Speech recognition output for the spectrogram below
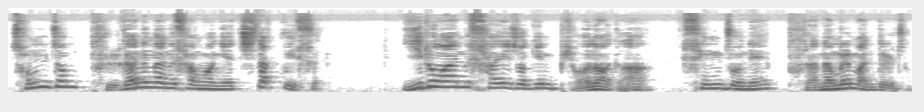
점점 불가능한 상황에 치닫고 있어요. 이러한 사회적인 변화가 생존에 불안함을 만들죠.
